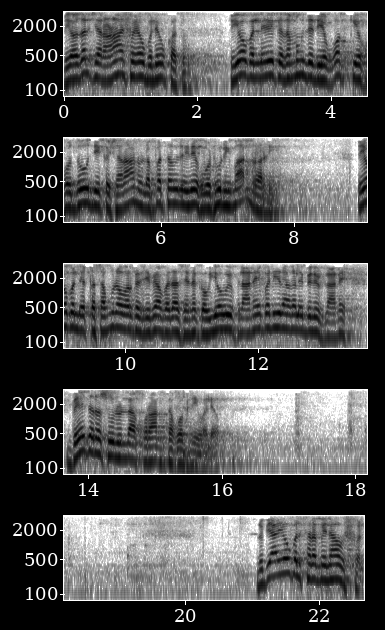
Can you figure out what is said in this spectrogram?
نیوزل چې رانا شو یو بلیو کتو یو بلې کې زمونږ د دی غوږ کې حدود کشران لپته ویلې خو ټول ایمان راړي یو بل قسمونه ورکړي چې بیا بدا سه نه کو یو وی فلانه بلی راغله بلی فلانه به د رسول الله قران ته غوډنی ولیو نو بیا یو بل سره ملاو شول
